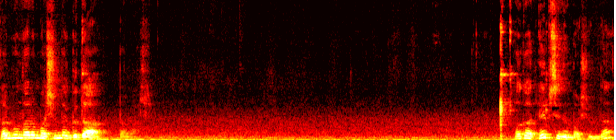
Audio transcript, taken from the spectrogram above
Tabi bunların başında gıda da var. Fakat hepsinin başında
